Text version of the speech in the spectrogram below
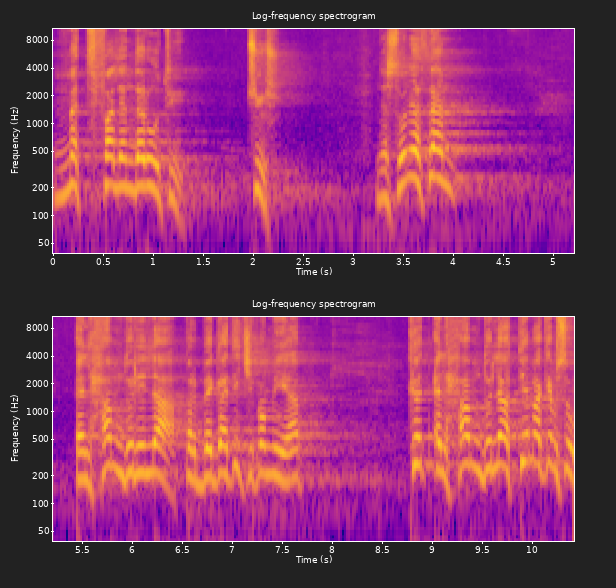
me të falenderu ty? Qysh? Nëse unë e them, Elhamdulillah, për begati që po më jep, këtë Elhamdulillah ti ma ke mësu,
